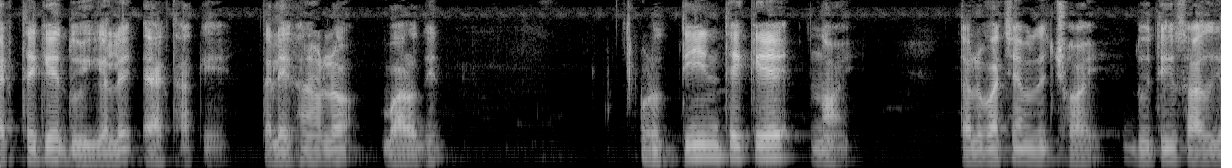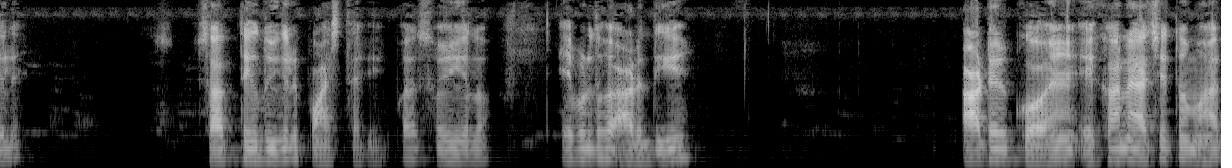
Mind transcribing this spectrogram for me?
এক থেকে দুই গেলে এক থাকে। তাহলে এখানে হলো বারো দিন। তিন থেকে নয়, তাহলে বাচ্চা আমাদের ছয়। দুই থেকে সাত গেলে, সাত থেকে দুই গেলে পাঁচ থাকে। বাস হয়ে গেল। এরপরে দেখো আট দিকে আটের ক হ্যাঁ? এখানে আছে তোমার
